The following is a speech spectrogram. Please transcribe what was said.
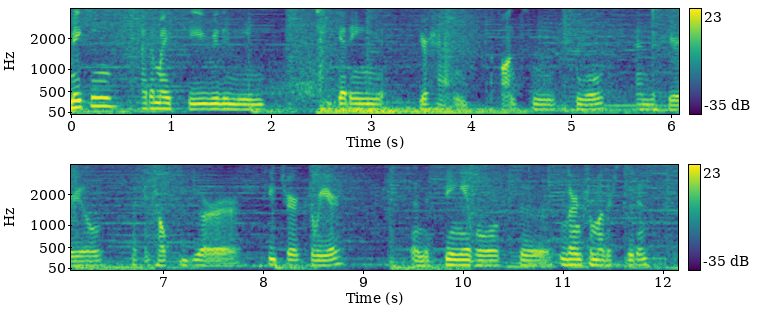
Making at MIT really means getting your hands onto tools and materials that can help your future career. And it's being able to learn from other students.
